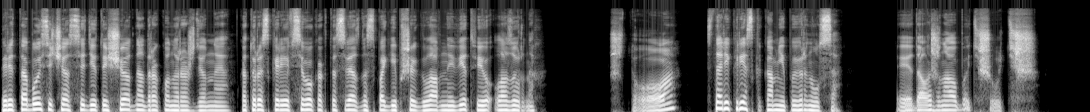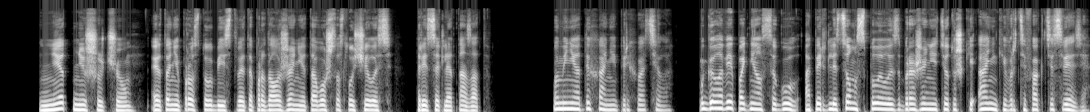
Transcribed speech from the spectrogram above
Перед тобой сейчас сидит еще одна драконорожденная, которая, скорее всего, как-то связана с погибшей главной ветвью лазурных. Что? Старик резко ко мне повернулся. Ты, должно быть, шутишь. Нет, не шучу. Это не просто убийство, это продолжение того, что случилось 30 лет назад. У меня дыхание перехватило. В голове поднялся гул, а перед лицом всплыло изображение тетушки Аньки в артефакте связи.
